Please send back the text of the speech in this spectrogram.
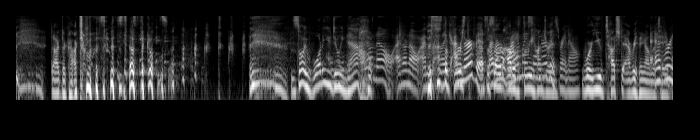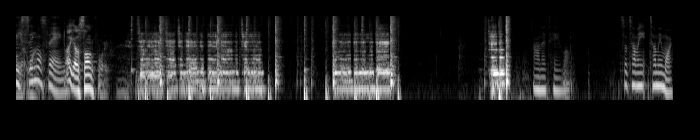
Dr. Octopus in his testicles. Zoe, what are you doing now? I now? don't know. I don't know. I'm This is like the first I'm nervous. I episode don't know out why of am I so 300 nervous right now. where you've touched everything on the table. Every at single once. thing. I got a song for it. On the table. So tell me, tell me more.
